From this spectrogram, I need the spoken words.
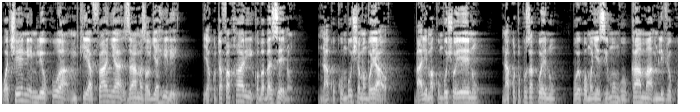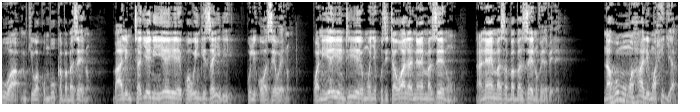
wacheni mliokuwa mkiyafanya zama za ujahili ya kutafakari kwa baba zenu na kukumbusha mambo yao, bali makumbusho yenu na kutukuza kwenu uwe kwa Mwenyezi Mungu kama mlivyokuwa mkiwakumbuka baba zenu, bali mtajeni yeye kwa wingi zaidi kuliko wazee wenu, kwani yeye ndiye mwenye kuzitawala neema zenu na neema za baba zenu vile vile. Na humu mwahali mwahija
